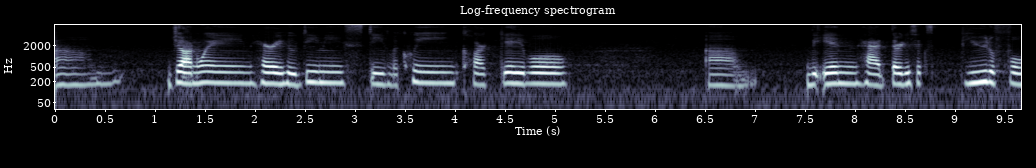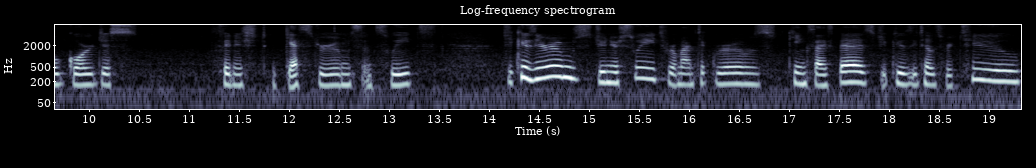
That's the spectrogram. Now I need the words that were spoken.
Um, John Wayne, Harry Houdini, Steve McQueen, Clark Gable. Um, the inn had 36 beautiful, gorgeous, finished guest rooms and suites. Jacuzzi rooms, junior suites, romantic rooms, king size beds, jacuzzi tubs for two.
